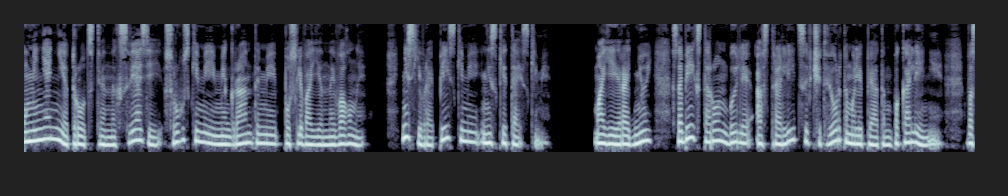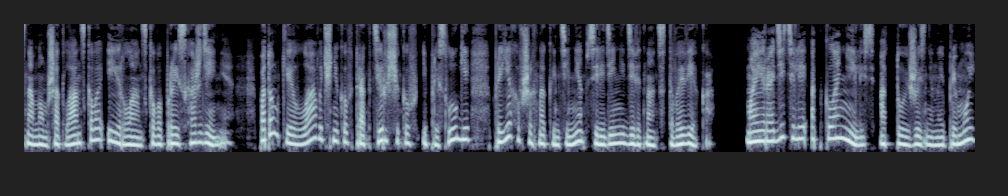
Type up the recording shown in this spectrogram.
У меня нет родственных связей с русскими иммигрантами послевоенной волны, ни с европейскими, ни с китайскими. Моей роднёй с обеих сторон были австралийцы в четвертом или пятом поколении, в основном шотландского и ирландского происхождения, потомки лавочников, трактирщиков и прислуги, приехавших на континент в середине XIX века. Мои родители отклонились от той жизненной прямой,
